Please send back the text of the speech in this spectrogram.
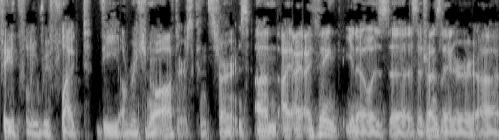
faithfully reflect the original author's concerns. Um, I, I, think, you know, as a, as a translator, uh,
